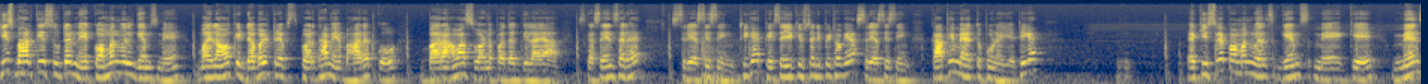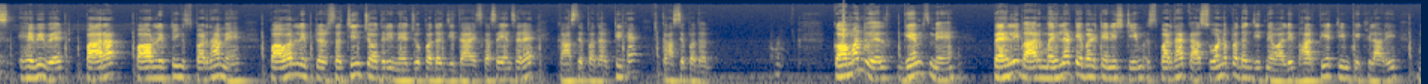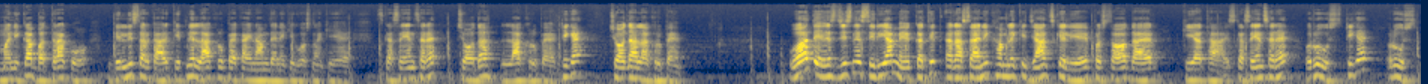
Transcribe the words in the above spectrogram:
किस भारतीय शूटर ने कॉमनवेल्थ गेम्स में महिलाओं की डबल ट्रेप स्पर्धा में भारत को बारहवा स्वर्ण पदक दिलाया? इसका सही आंसर है श्रेयसी सिंह, ठीक है? फिर से ये क्वेश्चन रिपीट हो गया, श्रेयसी सिंह। काफ़ी महत्वपूर्ण है ये, ठीक है? इक्कीसवें कॉमनवेल्थ गेम्स में के men's heavyweight para power lifting स्पर्धा में पावर लिफ्टर सचिन चौधरी ने जो पदक जीता है, इसका सही आंसर है कांस्य पदक, ठीक है? कांस्य पदक। कॉमनवेल्थ गेम्स में पहली बार महिला टेबल टेनिस टीम स्पर्धा का स्वर्ण पदक जीतने वाली भारतीय टीम के खिलाड़ी मनिका बत्रा को दिल्ली सरकार कितने लाख रुपए का इनाम देने की घोषणा की है? इसका सही आंसर है चौदह लाख रुपए। ठीक है? चौदह लाख रुपए। वह देश जिसने सीरिया में कथित रासायनिक हमले की जाँच के लिए प्रस्ताव दायर किया था, इसका सही आंसर है रूस। ठीक है? रूस।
